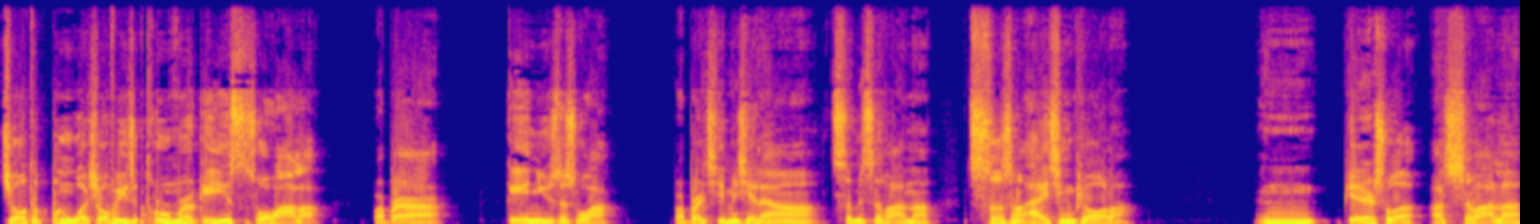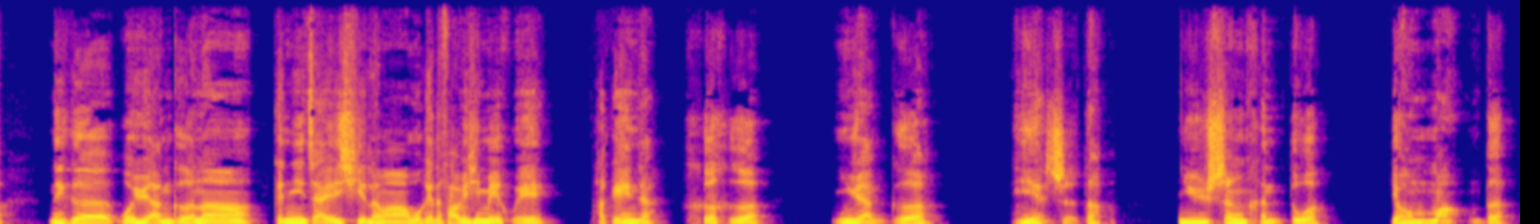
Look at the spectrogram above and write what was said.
教他崩我消费者，偷摸给人说话了，宝贝儿，给人女士说话，宝贝儿起没起来啊？吃没吃饭呢？吃上爱情票了，嗯，别人说啊，吃完了。那个我远哥呢？跟你在一起了吗？我给他发微信没回，他跟人家呵呵。你远哥你也知道，女生很多，要忙的，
